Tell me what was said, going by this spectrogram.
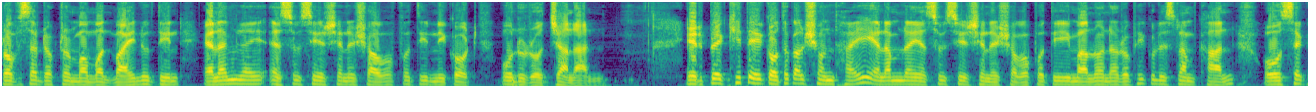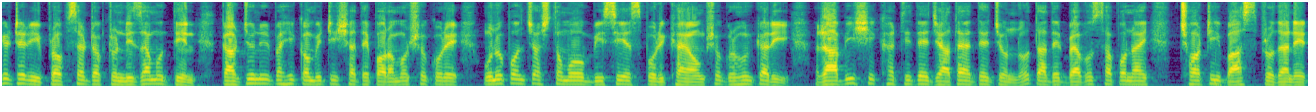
professor doctor Mohammad Mainuddin alumni অ্যাসোসিয়েশনের সভাপতির নিকট অনুরোধ জানান। এর প্রেক্ষিতে গতকাল সন্ধ্যায় অ্যালামনাই অ্যাসোসিয়েশনের সভাপতি মাওলানা রফিকুল ইসলাম খান ও সেক্রেটারি প্রফেসর ডক্টর নিজামুদ্দিন কার্যনির্বাহী কমিটির সাথে পরামর্শ করে ঊনপঞ্চাশতম বিসিএস পরীক্ষায় অংশগ্রহণকারী রাবি শিক্ষার্থীদের যাতায়াতের জন্য তাদের ব্যবস্থাপনায় ছটি বাস প্রদানের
